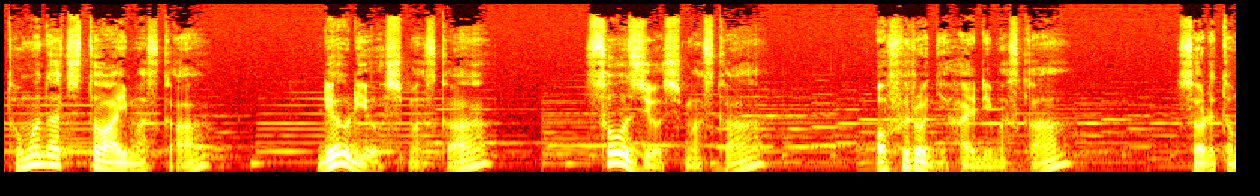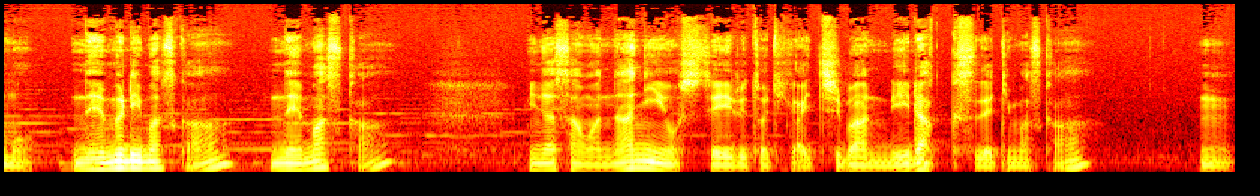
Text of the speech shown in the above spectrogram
友達と会いますか？料理をしますか？掃除をしますか？お風呂に入りますか？それとも眠りますか？寝ますか？皆さんは何をしている時が一番リラックスできますか？うん。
